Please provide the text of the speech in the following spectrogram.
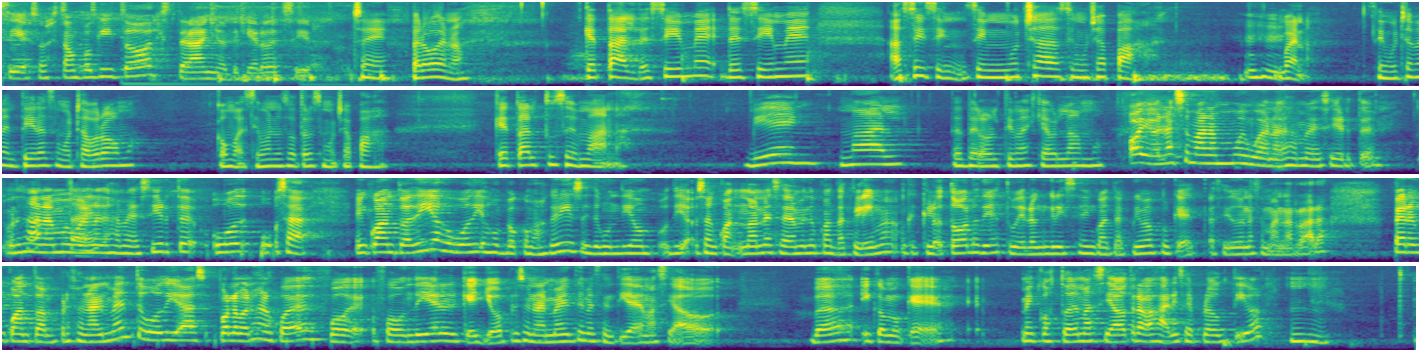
sí, eso está un poquito extraño, te quiero decir. Sí, pero bueno, ¿qué tal? Decime, decime así, sin, sin, mucha, sin mucha paja. Bueno, sin mucha mentira, sin mucha broma, como decimos nosotros, sin mucha paja. ¿Qué tal tu semana? ¿Bien? ¿Mal? Desde la última vez que hablamos. Oye, una semana muy buena, déjame decirte. Una semana muy buena, déjame decirte. Hubo, o sea, en cuanto a días, hubo días un poco más grises, de un día, un día o sea, no necesariamente en cuanto a clima, aunque todos los días estuvieron grises en cuanto a clima porque ha sido una semana rara, pero en cuanto a personalmente, hubo días, por lo menos el jueves fue, fue un día en el que yo personalmente me sentía demasiado. Y como que me costó demasiado trabajar y ser productiva.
